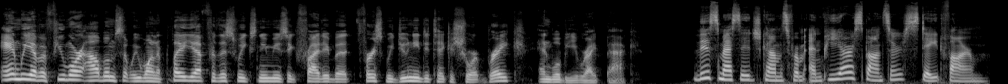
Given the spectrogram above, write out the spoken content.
And we have a few more albums that we want to play yet for this week's New Music Friday, but first we do need to take a short break, and we'll be right back. This message comes from NPR sponsor State Farm.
